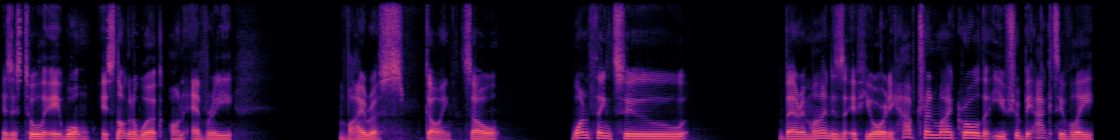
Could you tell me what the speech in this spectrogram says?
Is this tool? It won't. It's not going to work on every virus going. So, one thing to bear in mind is that if you already have Trend Micro, that you should be actively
